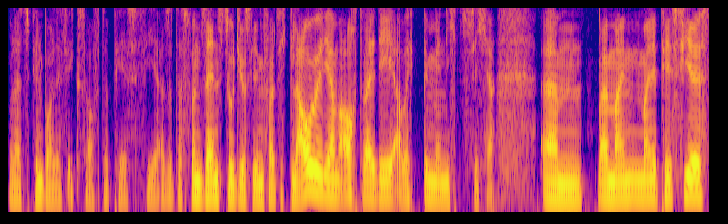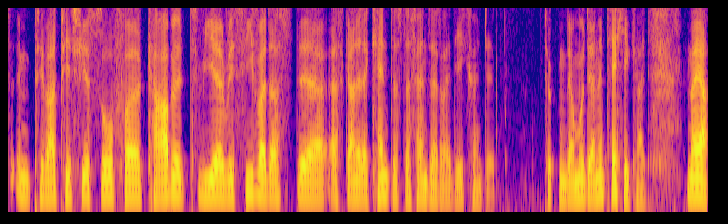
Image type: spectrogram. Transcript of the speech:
oder Spinball FX auf der PS4. Also das von Zen Studios jedenfalls. Ich glaube, die haben auch 3D, aber ich bin mir nicht sicher. Ähm, weil mein, meine PS4 ist, im Privat PS4 ist so verkabelt wie ein Receiver, dass der erst gar nicht erkennt, dass der Fernseher 3D könnte. Tücken der modernen Technik halt. Naja,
